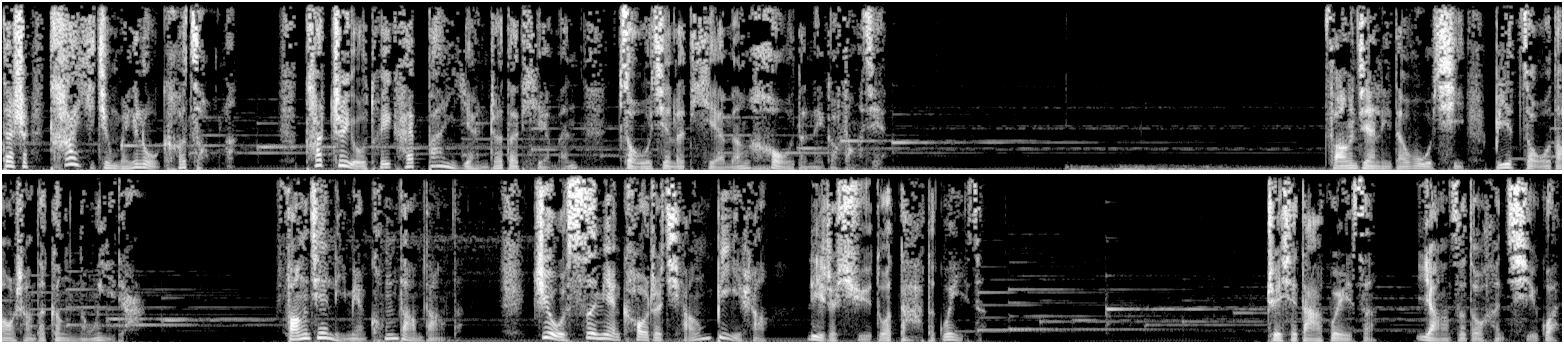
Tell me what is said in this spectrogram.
但是他已经没路可走了，他只有推开半掩着的铁门，走进了铁门后的那个房间。房间里的雾气比走道上的更浓一点房间里面空荡荡的，只有四面靠着墙壁上立着许多大的柜子。这些大柜子样子都很奇怪，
